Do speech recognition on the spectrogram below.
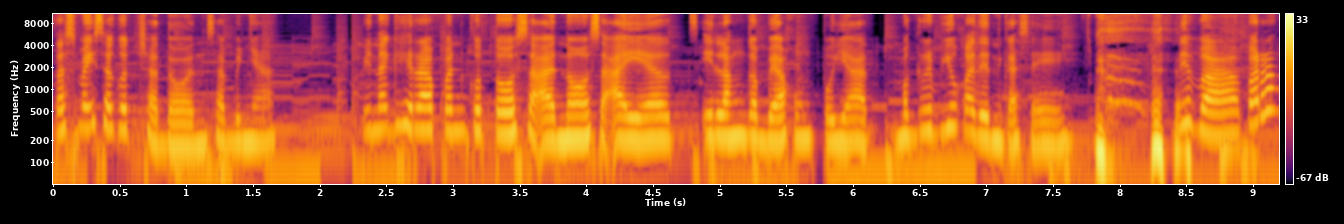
Tapos may sagot siya doon. Sabi niya, pinaghirapan ko to sa ano, sa IELTS, ilang gabi akong puyat. Mag-review ka din kasi. 'Di ba? Parang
